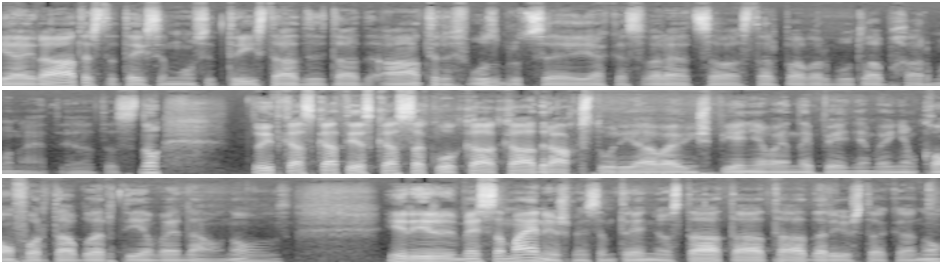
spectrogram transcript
ja ir ātrs, tad teiksim, mums ir trīs tādi, tādi ātri uzbrucēji, ja, kas varētu savā starpā varbūt labi harmonēt. Jā. Tas, nu, Tu it kā skaties, kas sako, kā, kāda rakstura, jā, vai viņš pieņem vai nepieņem, vai viņam komfortabli ar tiem vai nav. Nu, ir, ir, mēs esam mainījuši, mēs esam treniņos tā, tā, tā darījuši. Tā kā, nu,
